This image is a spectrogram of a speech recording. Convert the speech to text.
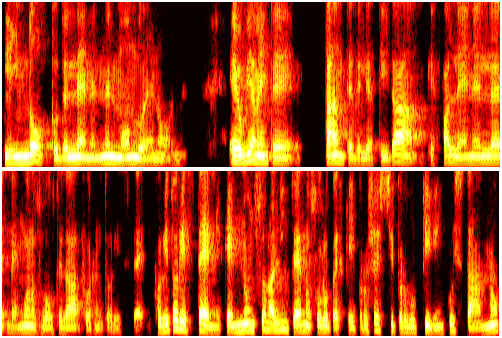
l'indotto dell'Enel nel mondo è enorme. E ovviamente tante delle attività che fa l'Enel vengono svolte da fornitori esterni. Fornitori esterni che non sono all'interno solo perché i processi produttivi in cui stanno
